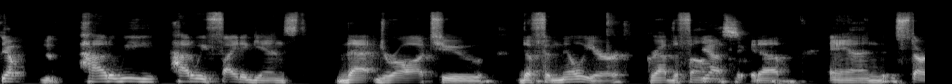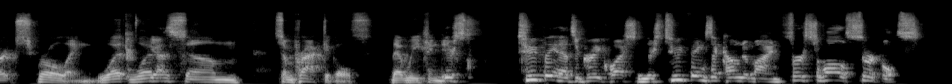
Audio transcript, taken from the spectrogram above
Yep. How do we how do we fight against that draw to the familiar? Grab the phone, yes. pick it up, and start scrolling. What what yes. are some some practicals that we can do? There's two things. That's a great question. There's two things that come to mind. First of all, circles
